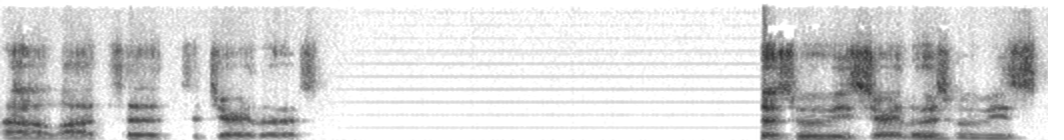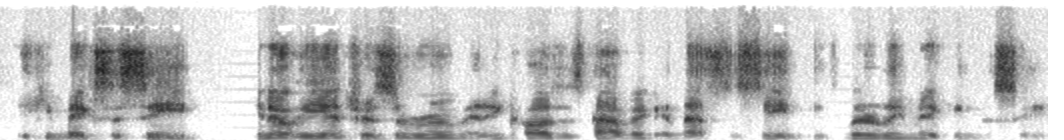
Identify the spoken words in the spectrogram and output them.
a lot to to Jerry Lewis. Those movies, Jerry Lewis movies, he makes a scene. You know, he enters the room and he causes havoc, and that's the scene. He's literally making the scene.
